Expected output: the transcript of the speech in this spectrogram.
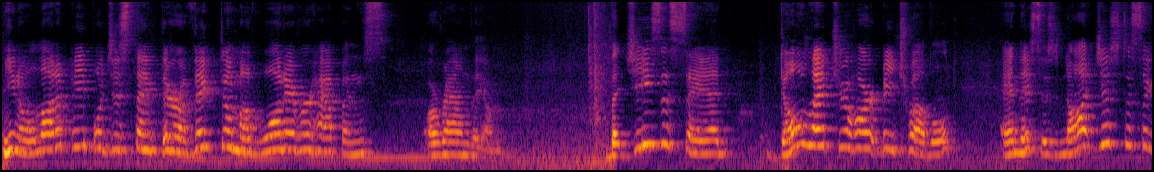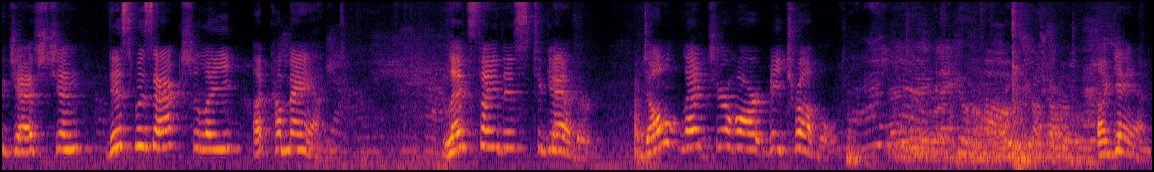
you know, a lot of people just think they're a victim of whatever happens around them. But Jesus said, Don't let your heart be troubled. And this is not just a suggestion, this was actually a command. Let's say this together. Don't let your heart be troubled. Again.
